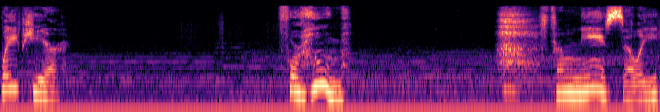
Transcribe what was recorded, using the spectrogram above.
Wait here. For whom? For me, silly.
